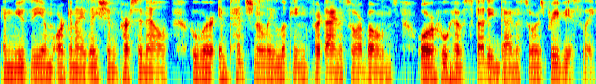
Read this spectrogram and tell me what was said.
and museum organization personnel who were intentionally looking for dinosaur bones or who have studied dinosaurs previously.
